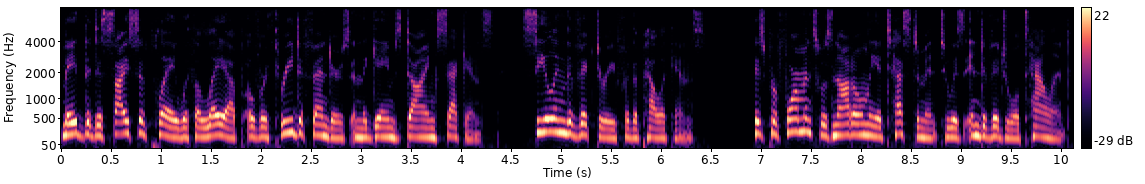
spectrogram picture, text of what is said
made the decisive play with a layup over three defenders in the game's dying seconds, sealing the victory for the Pelicans. His performance was not only a testament to his individual talent,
